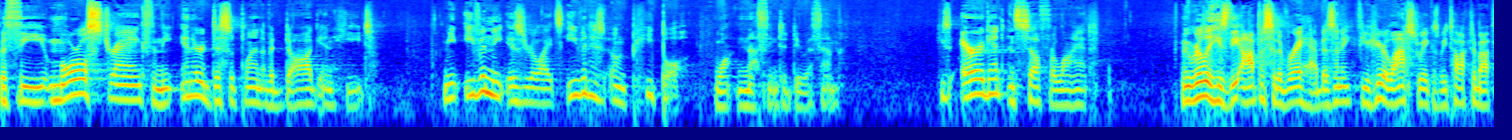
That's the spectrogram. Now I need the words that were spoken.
with the moral strength and the inner discipline of a dog in heat. I mean, even the Israelites, even his own people, want nothing to do with him. He's arrogant and self reliant. I mean, really, he's the opposite of Rahab, isn't he? If you're here last week, as we talked about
